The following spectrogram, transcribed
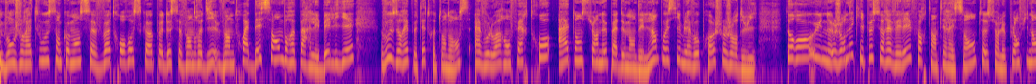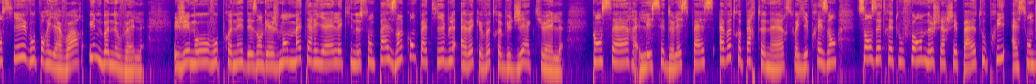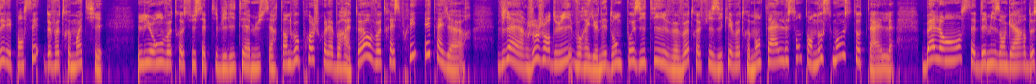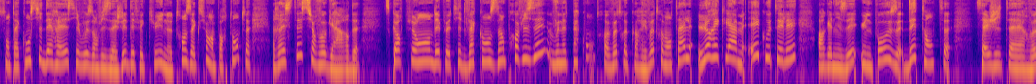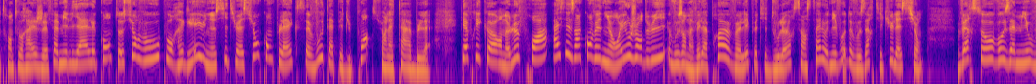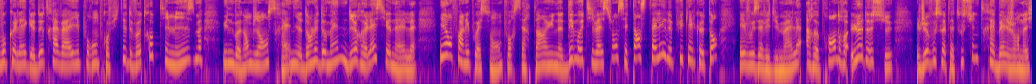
Bonjour à tous, on commence votre horoscope de ce vendredi 23 décembre par les béliers. Vous aurez peut-être tendance à vouloir en faire trop. Attention à ne pas demander l'impossible à vos proches aujourd'hui. Taureau, une journée qui peut se révéler fort intéressante. Sur le plan financier, vous pourriez avoir une bonne nouvelle. Gémeaux, vous prenez des engagements matériels qui ne sont pas incompatibles avec votre budget actuel. Cancer, laissez de l'espace à votre partenaire, soyez présent sans être étouffant, ne cherchez pas à tout prix à sonder les pensées de votre moitié. Lion, votre susceptibilité amuse certains de vos proches collaborateurs, votre esprit est ailleurs. Vierge, aujourd'hui, vous rayonnez d'ondes positives. Votre physique et votre mental sont en osmose totale. Balance, des mises en garde sont à considérer si vous envisagez d'effectuer une transaction importante. Restez sur vos gardes. Scorpion, des petites vacances improvisées. Vous n'êtes pas contre. Votre corps et votre mental le réclament. Écoutez-les. Organisez une pause détente. Sagittaire, votre entourage familial compte sur vous pour régler une situation complexe. Vous tapez du poing sur la table. Capricorne, le froid a ses inconvénients et aujourd'hui, vous en avez la preuve. Les petites douleurs s'installent au niveau de vos articulations. Verseau, vos amis ou vos collègues de travail pourront profiter de votre optimisme. Une bonne ambiance règne dans le domaine du relationnel. Et enfin les poissons, pour certains, une démotivation s'est installée depuis quelque temps et vous avez du mal à reprendre le dessus. Je vous souhaite à tous une très belle journée.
